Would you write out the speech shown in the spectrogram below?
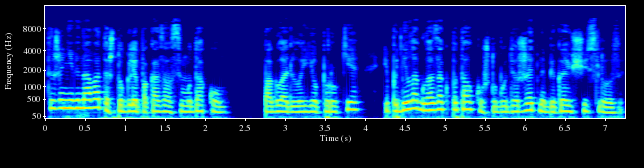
ты же не виновата, что Глеб оказался мудаком. Погладила ее по руке и подняла глаза к потолку, чтобы удержать набегающие слезы.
